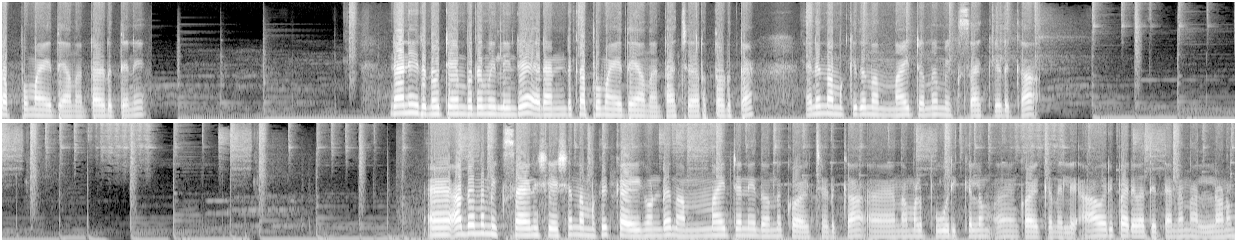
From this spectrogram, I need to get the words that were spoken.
കപ്പ് മൈദയാണ് കേട്ടോ എടുത്തിന് ഞാൻ ഇരുന്നൂറ്റി അമ്പത് മില്ലിന്റെ രണ്ട് കപ്പ് മൈദയാണ് കേട്ടോ ചേർത്ത് കൊടുത്തത് ഇനി നമുക്കിത് നന്നായിട്ടൊന്ന് മിക്സ് ആക്കി എടുക്കാം. അതൊന്ന് മിക്സ് ആയതിന് ശേഷം നമുക്ക് കൈ കൊണ്ട് നന്നായിട്ട് തന്നെ ഇതൊന്ന് കുഴച്ചെടുക്കാം. നമ്മൾ പൂരിക്കലും കുഴക്കുന്നില്ലേ? ആ ഒരു പരുവത്തിൽ തന്നെ നല്ലോണം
